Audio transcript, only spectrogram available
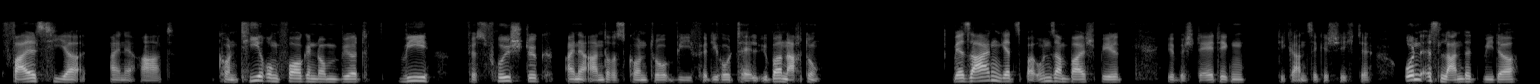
falls hier eine Art Kontierung vorgenommen wird, wie fürs Frühstück ein anderes Konto wie für die Hotelübernachtung. Wir sagen jetzt bei unserem Beispiel, wir bestätigen die ganze Geschichte und es landet wieder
